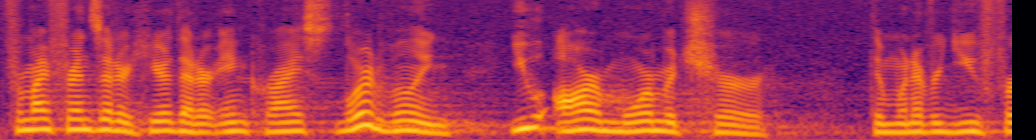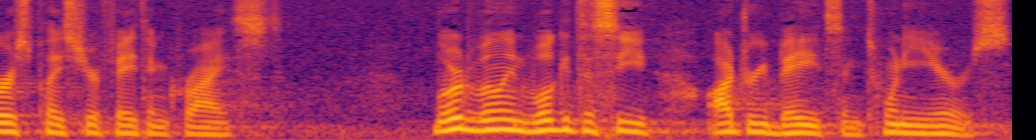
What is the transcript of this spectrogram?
for my friends that are here that are in Christ, Lord willing, you are more mature than whenever you first placed your faith in Christ. Lord willing, we'll get to see Audrey Bates in 20 years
